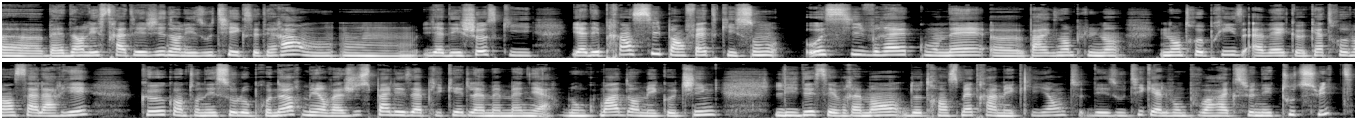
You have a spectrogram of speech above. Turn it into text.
euh, ben, dans les stratégies, dans les outils, etc. Il y a des choses qui, il y a des principes en fait qui sont aussi vrais qu'on est, euh, par exemple, une, une, entreprise avec 80 salariés que quand on est solopreneur, mais on va juste pas les appliquer de la même manière. Donc moi, dans mes coachings, l'idée c'est vraiment de transmettre à mes clientes des outils qu'elles vont pouvoir actionner tout de suite,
